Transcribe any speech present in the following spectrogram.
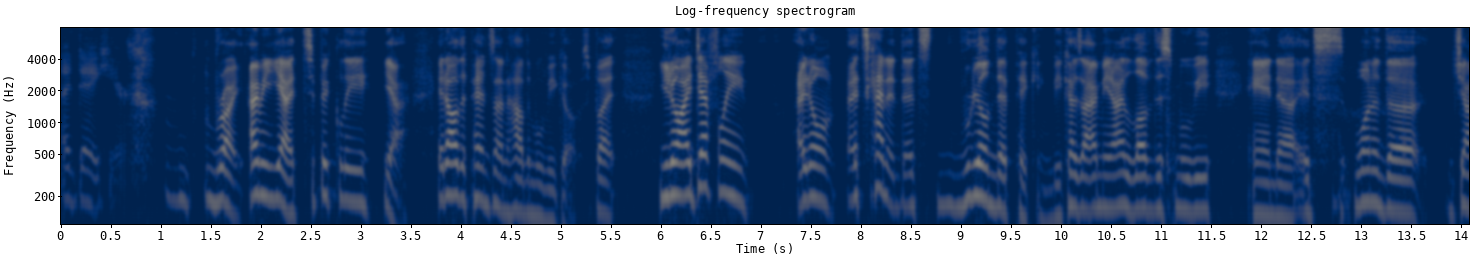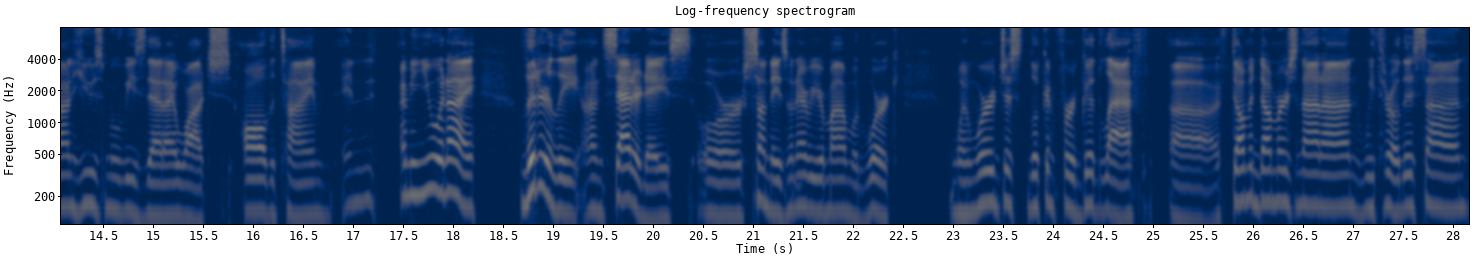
a day here. Right. I mean, yeah, typically, yeah. It all depends on how the movie goes. But, you know, I definitely I don't it's kind of it's real nitpicking because I mean, I love this movie and uh it's one of the John Hughes movies that I watch all the time. And I mean, you and I literally on Saturdays or Sundays whenever your mom would work when we're just looking for a good laugh, uh if Dumb and Dumber's not on, we throw this on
